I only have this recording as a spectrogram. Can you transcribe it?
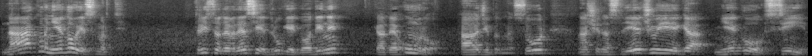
Nakon njegove smrti, 392. godine, kada je umro Hadži ibn Mansur, znači nasljeđuje ga njegov sin,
